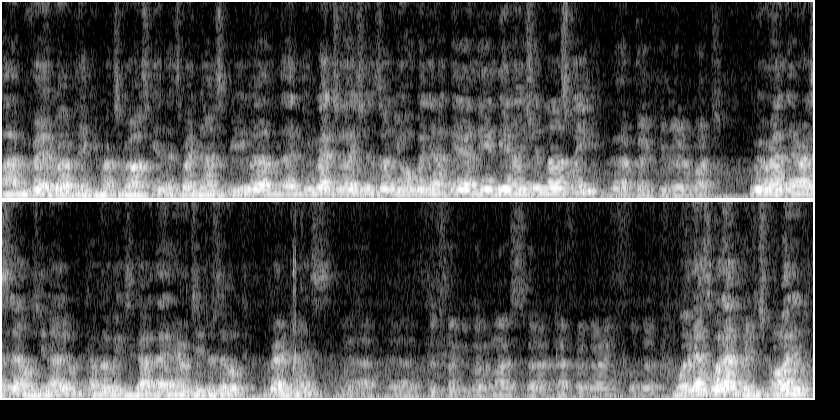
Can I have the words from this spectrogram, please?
I'm very well, thank you much for asking. That's very nice of you. Um, and congratulations on your win out there in the Indian Ocean last week. Yeah, thank you very much. We were out there ourselves, you know, a couple of weeks ago at that Heritage Resort. Very nice. Yeah, looks like you've got a nice uh, afro going for the. Well, that's what happened. I went, in,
